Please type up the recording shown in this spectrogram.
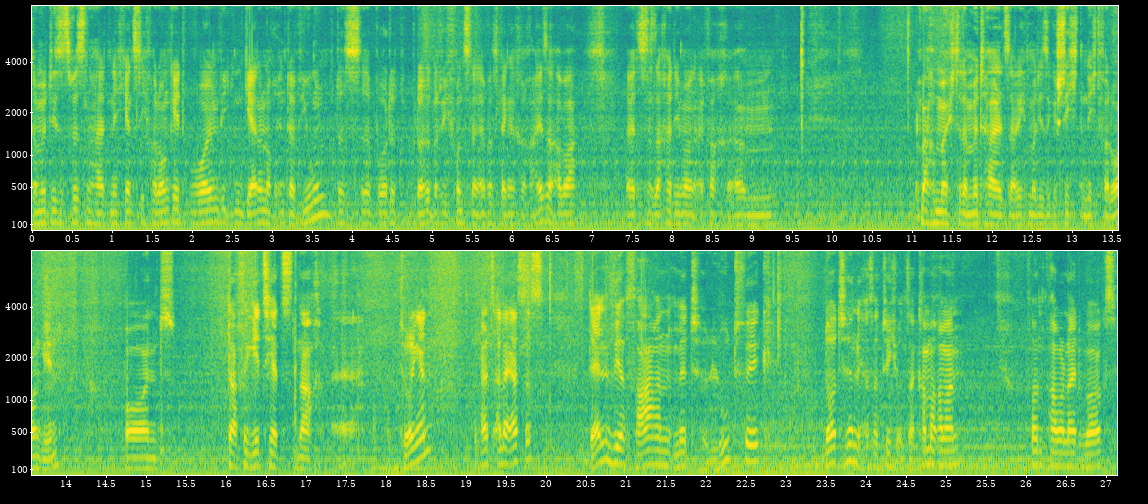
damit dieses Wissen halt nicht gänzlich verloren geht, wollen wir ihn gerne noch interviewen. Das äh, bedeutet, bedeutet, natürlich für uns eine etwas längere Reise, aber äh, das ist eine Sache, die man einfach ähm, machen möchte, damit halt, sage ich mal, diese Geschichten nicht verloren gehen. Und dafür geht es jetzt nach äh, Thüringen als allererstes, denn wir fahren mit Ludwig dorthin. Er ist natürlich unser Kameramann von Powerlight Works.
